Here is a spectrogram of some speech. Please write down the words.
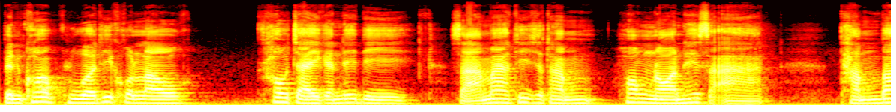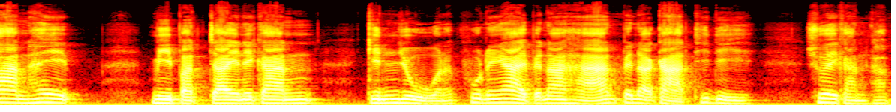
เป็นครอบครัวที่คนเราเข้าใจกันได้ดี สามารถที่จะทำห้องนอนให้สะอาดทำบ้านให้มีปัจจัยในการกินอยู่นะพูดง่ายๆเป็นอาหารเป็นอากาศที่ดีช่วยกันครับ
